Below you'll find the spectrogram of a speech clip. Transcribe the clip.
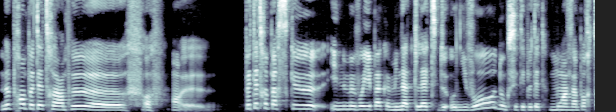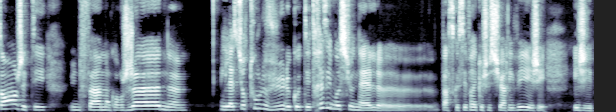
Me prends peut-être un peu, euh, oh, euh, Peut-être parce que il ne me voyait pas comme une athlète de haut niveau, donc c'était peut-être moins important. J'étais une femme encore jeune. Il a surtout vu le côté très émotionnel, euh, parce que c'est vrai que je suis arrivée et j'ai et j'ai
